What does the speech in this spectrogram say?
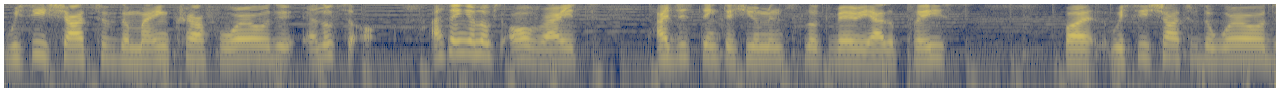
we see shots of the Minecraft world. It looks I think it looks all right. I just think the humans look very out of place. But we see shots of the world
